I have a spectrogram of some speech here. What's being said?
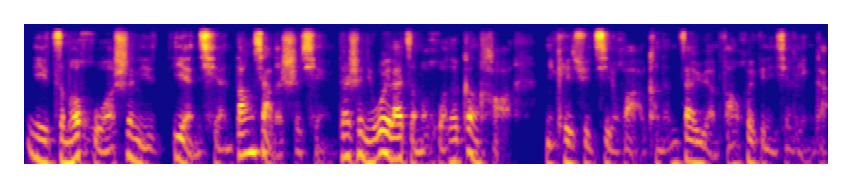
你怎么活是你眼前当下的事情，但是你未来怎么活得更好，你可以去计划，可能在远方会给你一些灵感。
